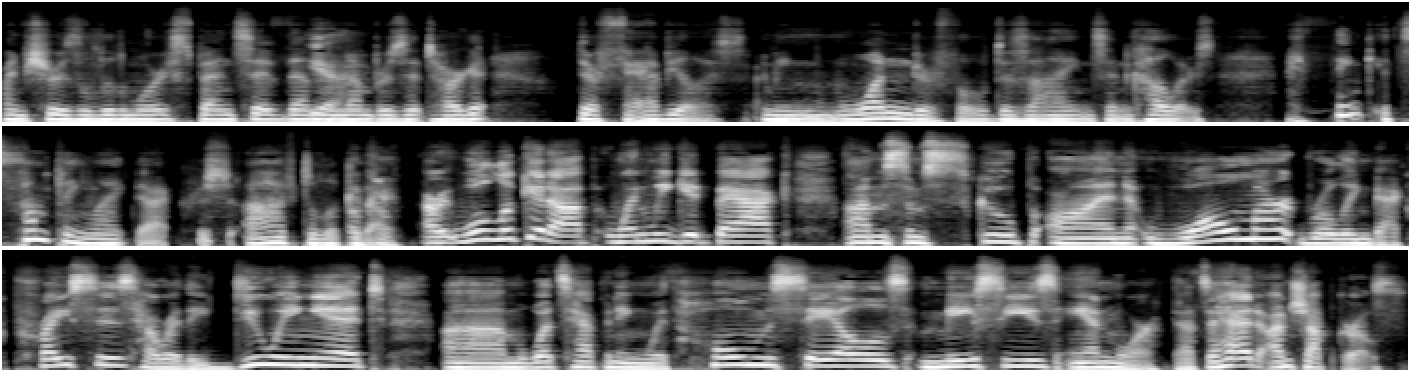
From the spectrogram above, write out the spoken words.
I'm sure is a little more expensive than Yeah. The numbers at Target. They're fabulous. I mean, wonderful designs and colors. I think it's something like that. Chris, I'll have to look it Okay. up. All right. We'll look it up when we get back. Um, some scoop on Walmart rolling back prices. How are they doing it? Um, what's happening with home sales, Macy's, and more. That's ahead on Shop Girls.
